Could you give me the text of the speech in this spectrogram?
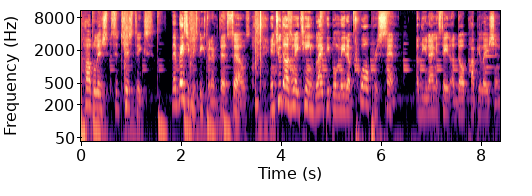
published statistics that basically speaks for themselves. In 2018, black people made up 12% of the United States adult population,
